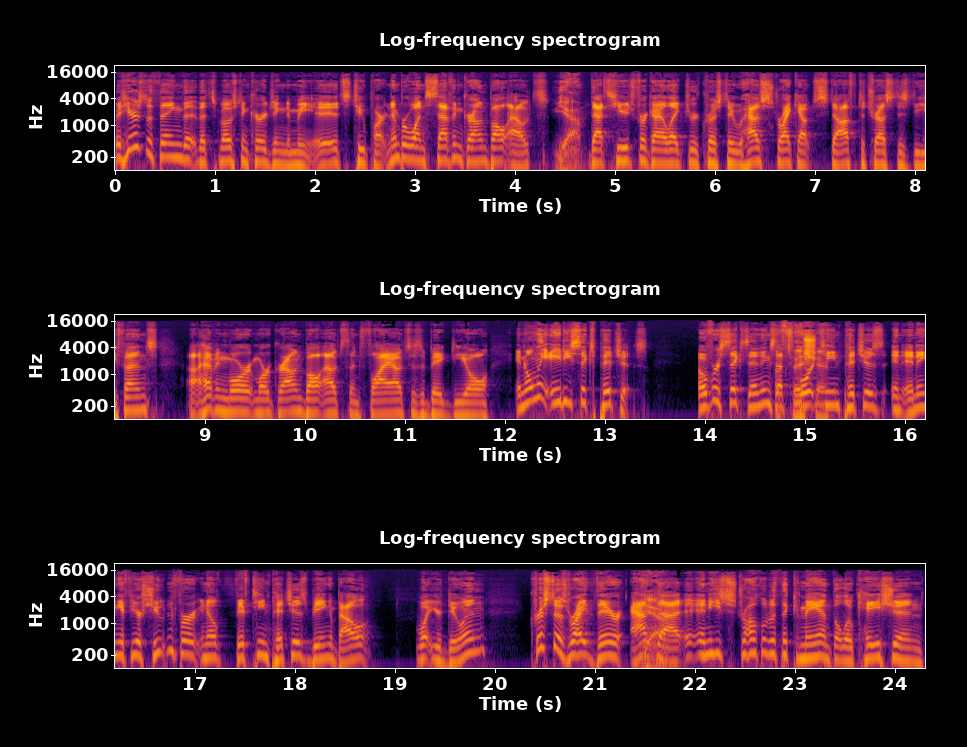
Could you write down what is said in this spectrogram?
But here's the thing that, that's most encouraging to me. It's two part. Number one, seven ground ball outs. Yeah. That's huge for a guy like Drew Christo who has strikeout stuff to trust his defense. Uh, having more more ground ball outs than flyouts is a big deal. And only 86 pitches. Over six innings, that's Efficient. 14 pitches an inning. If you're shooting for, you know, 15 pitches being about what you're doing, Christo's right there at Yeah. that. And he struggled with the command, the location,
